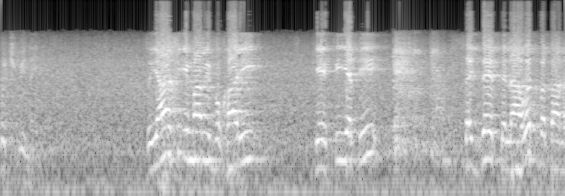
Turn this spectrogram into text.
کچھ بھی نہیں۔ ہے تو یہاں سے امام بخاری کیفیتی سجد تلاوت بتانا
